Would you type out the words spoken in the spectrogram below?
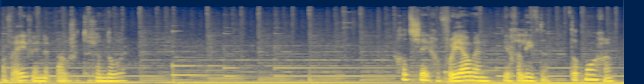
Of even in de pauze tussendoor. God zegen voor jou en je geliefde. Tot morgen.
